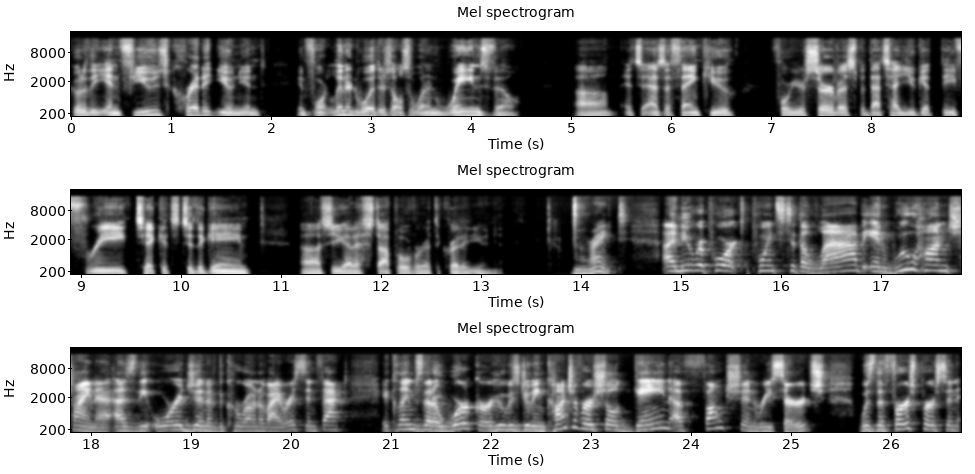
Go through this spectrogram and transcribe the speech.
go to the Infuze Credit Union in Fort Leonard Wood. There's also one in Waynesville. Um, it's as a thank you for your service, but that's how you get the free tickets to the game. Uh, so you got to stop over at the credit union. All right. A new report points to the lab in Wuhan, China, as the origin of the coronavirus. In fact, it claims that a worker who was doing controversial gain of function research was the first person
